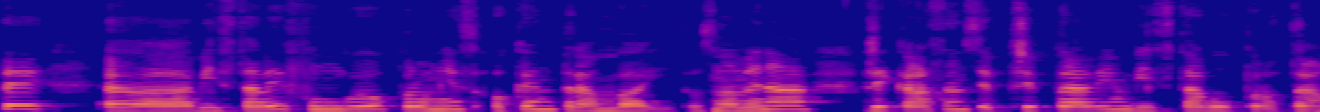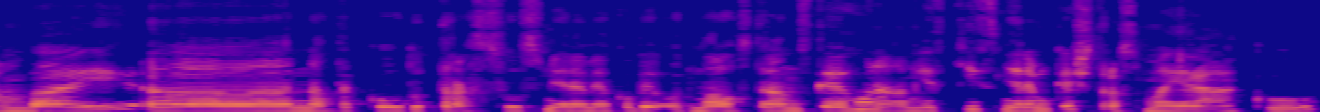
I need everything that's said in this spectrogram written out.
ty uh, výstavy fungují pro mě z oken tramvají. To znamená, říkala jsem si, připravím výstavu pro tramvaj uh, na takovou tu trasu směrem jakoby od Malostranského náměstí směrem ke Štrosmajeráku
